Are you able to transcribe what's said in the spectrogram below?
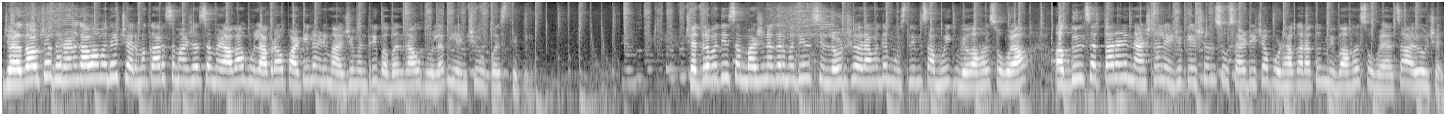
जळगावच्या धरणगावामध्ये चर्मकार समाजाचा मेळावा गुलाबराव पाटील आणि माजी मंत्री बबनराव घोलप यांची उपस्थिती. छत्रपती संभाजीनगरमधील सिल्लोड शहरामध्ये मुस्लिम सामूहिक विवाह सोहळा अब्दुल सत्तार आणि नॅशनल एज्युकेशन सोसायटीच्या पुढाकारातून विवाह सोहळ्याचं आयोजन.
